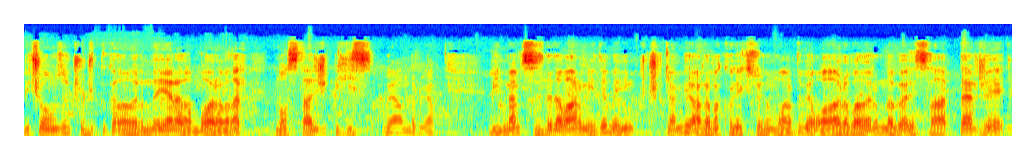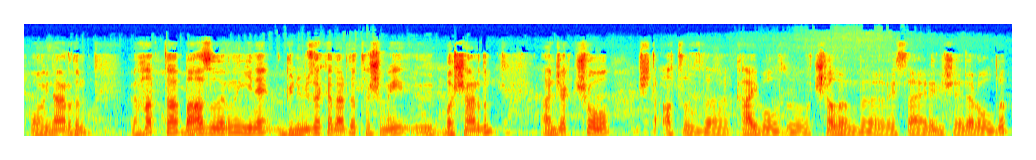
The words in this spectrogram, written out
Birçoğumuzun çocukluk anılarında yer alan bu arabalar nostaljik bir his uyandırıyor. Bilmem sizde de var mıydı? Benim küçükken bir araba koleksiyonum vardı ve o arabalarımla böyle saatlerce oynardım. Ve hatta bazılarını yine günümüze kadar da taşımayı e, başardım. Ancak çoğu işte atıldı, kayboldu, çalındı vesaire bir şeyler oldu.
